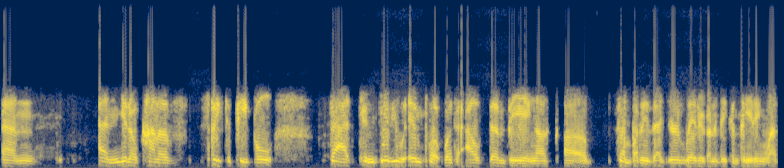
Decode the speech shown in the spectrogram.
and and you know kind of speak to people that can give you input without them being a, a somebody that you're later going to be competing with.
